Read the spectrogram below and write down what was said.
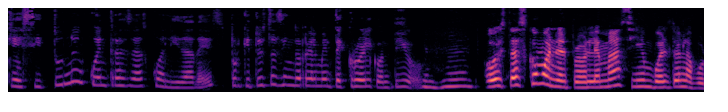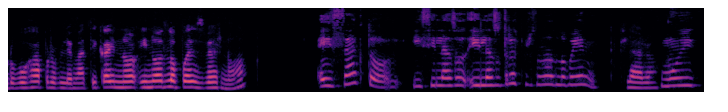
que si tú no encuentras esas cualidades, porque tú estás siendo realmente cruel contigo. O estás como en el problema, así envuelto en la burbuja problemática y no, y no lo puedes ver, ¿no? Exacto. Y si las, y las otras personas lo ven. Claro. Muy,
